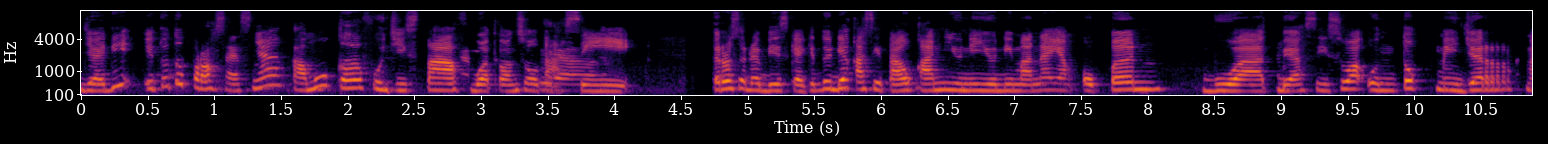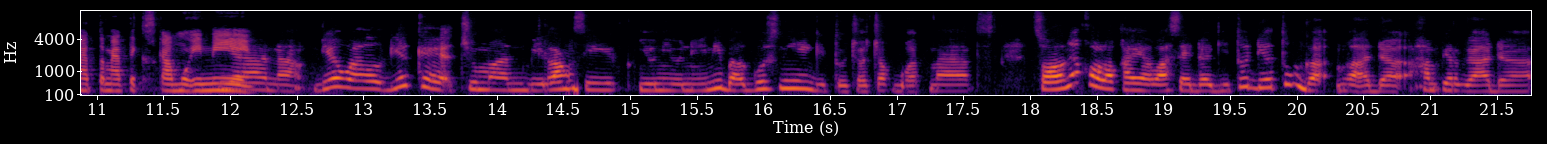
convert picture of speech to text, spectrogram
jadi itu tuh prosesnya kamu ke Fuji Staff buat konsultasi. Yeah. Terus udah bis kayak gitu dia kasih tahu kan uni-uni mana yang open buat beasiswa untuk major mathematics kamu ini. Iya, nah dia well dia kayak cuman bilang sih uni-uni ini bagus nih gitu, cocok buat maths. Soalnya kalau kayak Waseda gitu dia tuh nggak nggak ada hampir nggak ada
